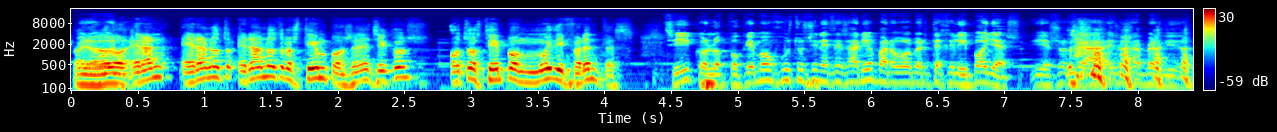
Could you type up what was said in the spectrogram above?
Pero Pero bueno. eran, eran, otro- eran otros tiempos, ¿eh, chicos? Otros tiempos muy diferentes. Sí, con los Pokémon justos y necesarios para no volverte gilipollas. Y eso se ha, eso se ha perdido.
